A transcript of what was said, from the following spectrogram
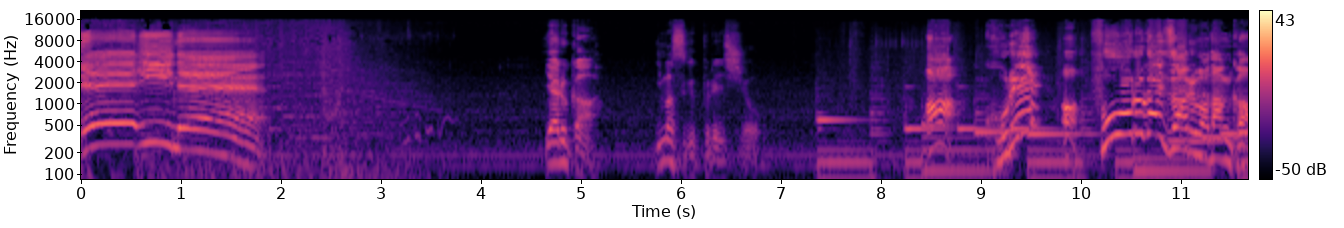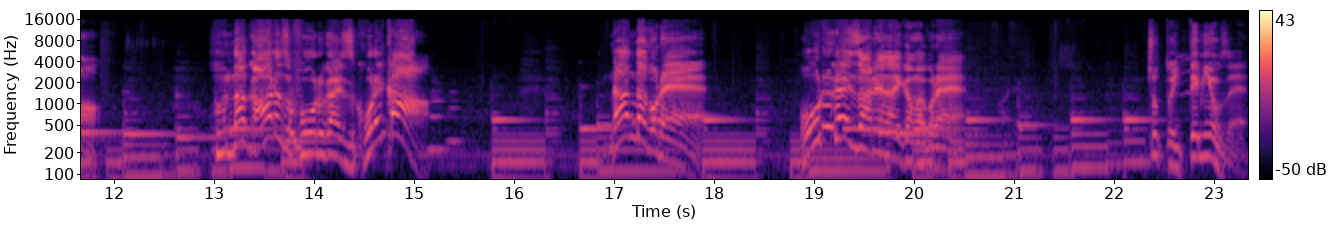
えー、いいね。やるか。今すぐプレイしよう。あこれ？あフォールガイズあるわなんか。なんかあるぞフォールガイズ。これか。なんだこれ？オールガイズあるやないかお前これ。ちょっと行ってみようぜ。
